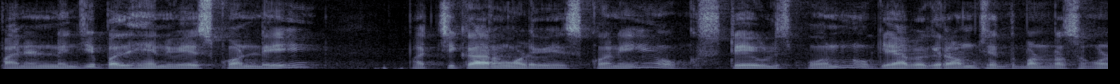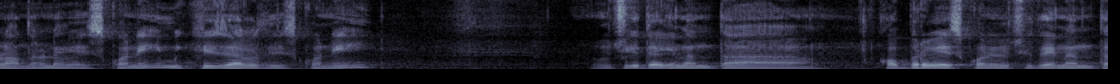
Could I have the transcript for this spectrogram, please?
పన్నెండు నుంచి పదిహేను వేసుకోండి. పచ్చికారం కూడా వేసుకొని ఒక టేబుల్ స్పూన్ ఒక యాభై గ్రాముల చింతపండు రసం కూడా అందులోనే వేసుకొని మిక్సీ జార్లో తీసుకొని రుచికి తగినంత కొబ్బరి వేసుకొని రుచికి తగినంత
